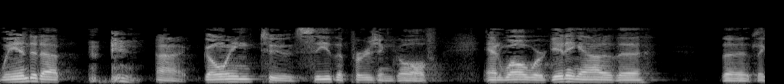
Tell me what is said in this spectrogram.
we ended up uh, going to see the Persian Gulf, and while we're getting out of the the the,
